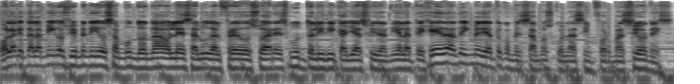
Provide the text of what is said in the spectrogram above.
Hola, ¿qué tal amigos? Bienvenidos a Mundo Now. Les saluda Alfredo Suárez junto a Lidia Callazo y Daniela Tejeda. De inmediato comenzamos con las informaciones.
